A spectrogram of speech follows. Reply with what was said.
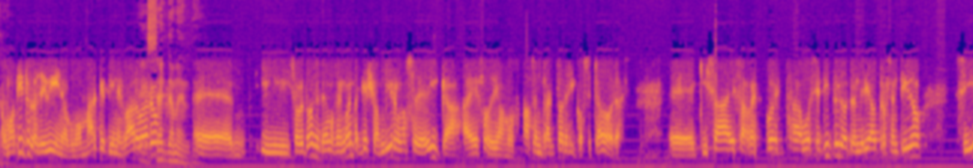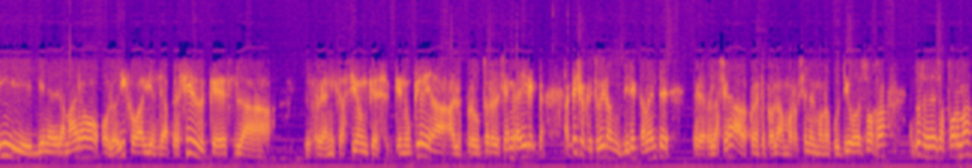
Como título es divino, como marketing es bárbaro. Exactamente. Eh, y sobre todo si tenemos en cuenta que John Deere no se dedica a eso, digamos, hacen tractores y cosechadoras. Eh, quizá esa respuesta o ese título tendría otro sentido si viene de la mano, o lo dijo alguien de Aprecid, que es la, la organización que, nuclea a los productores de siembra directa, aquellos que estuvieron directamente eh, relacionados con esto que hablábamos recién del monocultivo de soja, entonces de esa forma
